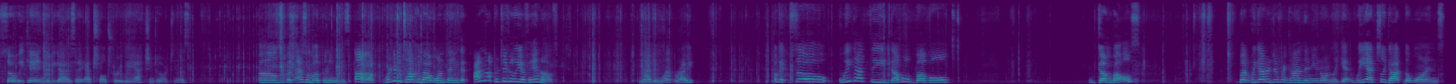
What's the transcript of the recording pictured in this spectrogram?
so we can give you guys an actual true reaction towards this. Um, but as I'm opening these up, we're gonna talk about one thing that I'm not particularly a fan of. Imagine that, right? Okay, so we got the Dubble Bubble gumballs. But we got a different kind than you normally get. We actually got the ones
